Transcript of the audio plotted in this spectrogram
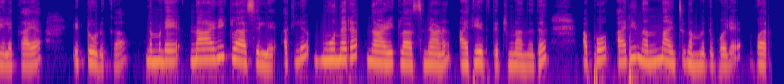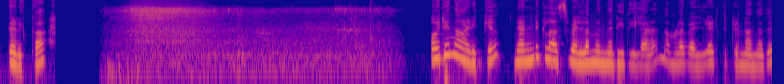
ഏലക്കായ ഇട്ട് കൊടുക്കുക. നമ്മുടെ നാഴി ഗ്ലാസ്സില്ലേ അതിൽ മൂന്നര നാഴി ഗ്ലാസ്സിനാണ് അരി എടുത്തിട്ടുണ്ടെന്നത് അപ്പോൾ അരി നന്നായിട്ട് നമ്മളിതുപോലെ വറുത്തെടുക്കുക ഒരു നാഴിക്ക് രണ്ട് ഗ്ലാസ് വെള്ളം എന്ന രീതിയിലാണ് നമ്മൾ വെള്ളം എടുത്തിട്ടുണ്ടാകുന്നത്.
